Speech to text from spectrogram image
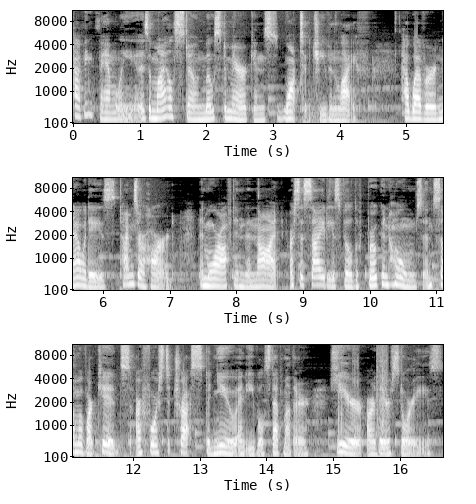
Having family is a milestone most Americans want to achieve in life. However, nowadays, times are hard, and more often than not, our society is filled with broken homes, and some of our kids are forced to trust a new and evil stepmother. Here are their stories.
